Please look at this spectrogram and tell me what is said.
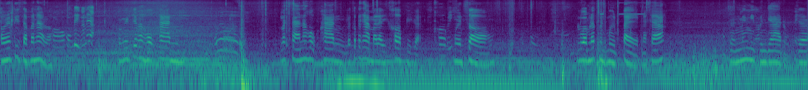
เอาเงินที่สามพันห้าเหรอ ของเด็กนะเนี่ยเอาเงินเจ็ดพันหกพันเออ รักษาหน้าหกพันแล้วก็ไปทำอะไรครอบอีกอะข้อไปหมื่นสองรวมแล้วเป็นหมื่นแปดนะคะ ฉันไม่มีปัญญาหรอกจ้า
